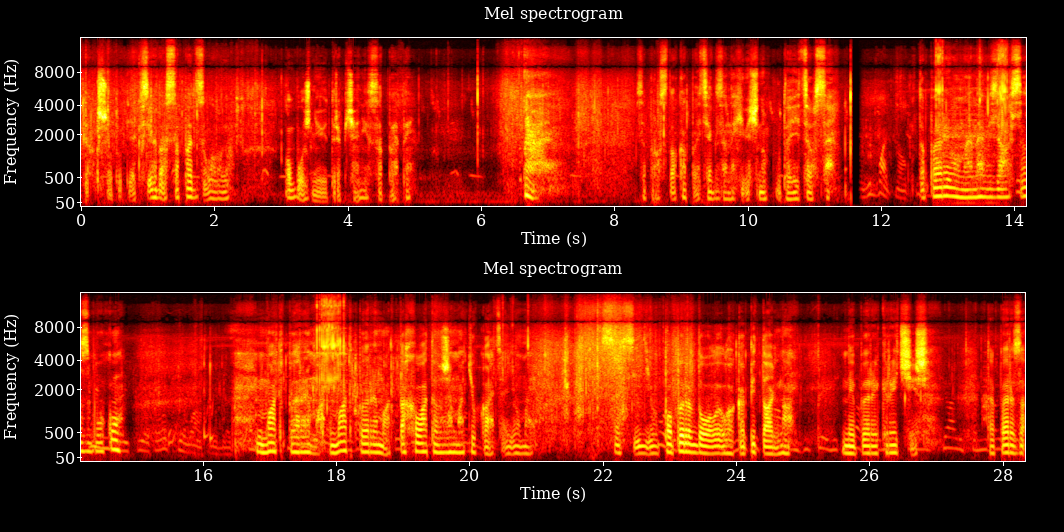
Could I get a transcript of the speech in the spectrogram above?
Так що тут, як завжди, сапет зловив. Обожнюю тряпчані сапети. Це просто капець, як за них вічно путається все. Тепер і у мене взявся збоку. Мат-перемат, мат-перемат. Та хвата вже матюкаться, йомай. Сусідів попередолило капітально. Не перекричиш. Тепер за...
